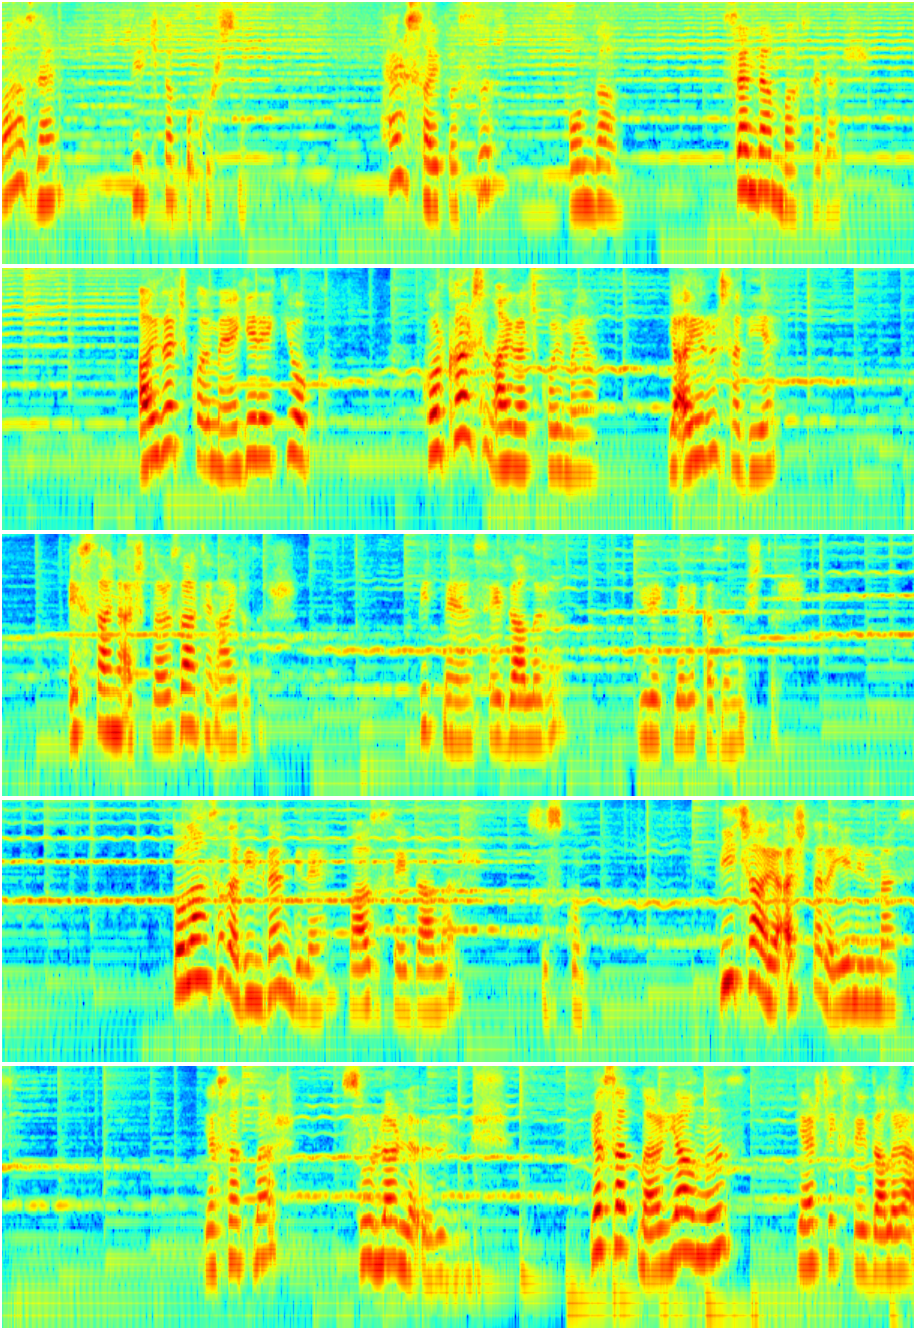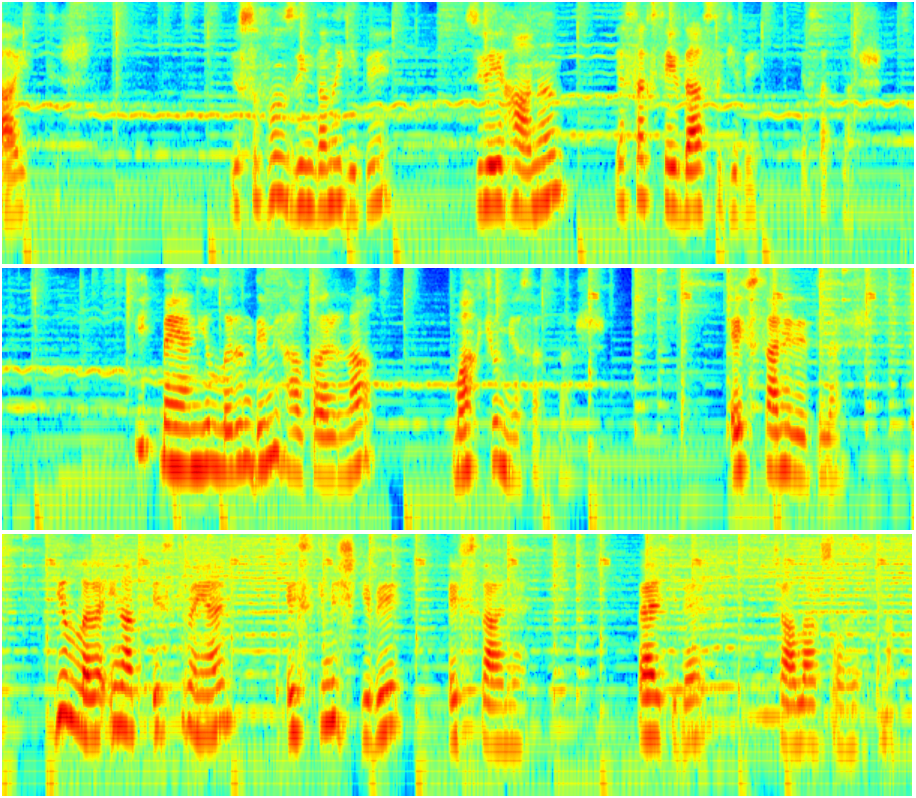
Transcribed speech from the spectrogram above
Bazen bir kitap okursun. Her sayfası ondan, senden bahseder. Ayraç koymaya gerek yok. Korkarsın ayraç koymaya. Ya ayırırsa diye. Efsane aşklar zaten ayrıdır. Bitmeyen sevdaları yüreklere kazınmıştır. Dolansa da dilden dile bazı sevdalar suskun. Biçare aşklara yenilmez. Yasaklar surlarla örülmüş. Yasaklar yalnız gerçek sevdalara aittir. Yusuf'un zindanı gibi, Züleyha'nın yasak sevdası gibi yasaklar. Bitmeyen yılların demir halkalarına mahkum yasaklar. Efsane dediler. Yıllara inat eskimeyen, eskimiş gibi efsane. Belki de çağlar sonrasına.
